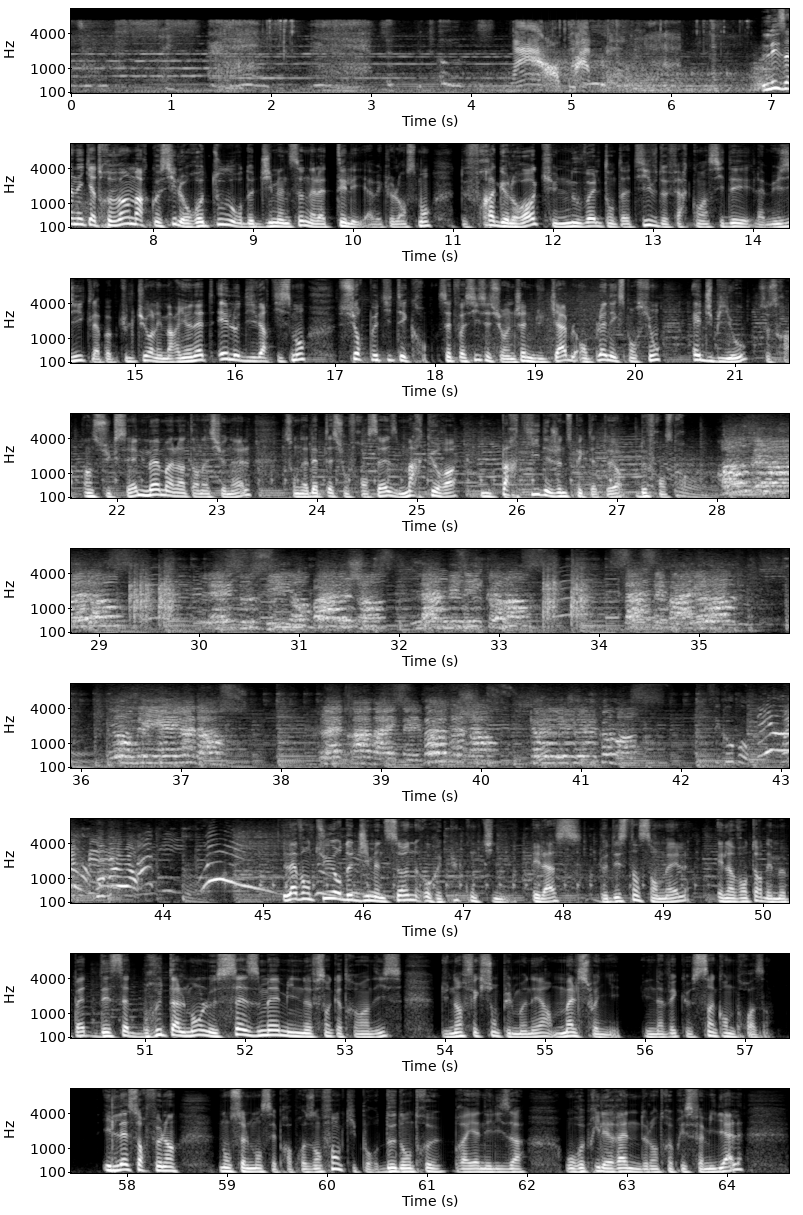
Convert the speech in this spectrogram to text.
Now, podling. Les années 80 marquent aussi le retour de Jim Henson à la télé, avec le lancement de Fraggle Rock, une nouvelle tentative de faire coïncider la musique, la pop culture, les marionnettes et le divertissement sur petit écran. Cette fois-ci, c'est sur une chaîne du câble en pleine expansion, HBO. Ce sera un succès, même à l'international. Son adaptation française marquera une partie des jeunes spectateurs de France 3. Travail c'est votre chance, que les jeux commencent. C'est Kubo. L'aventure de Jim Henson aurait pu continuer. Hélas, le destin s'en mêle et l'inventeur des Muppets décède brutalement le 16 mai 1990 d'une infection pulmonaire mal soignée. Il n'avait que 53 ans. Il laisse orphelin non seulement ses propres enfants, qui pour deux d'entre eux, Brian et Lisa, ont repris les rênes de l'entreprise familiale,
